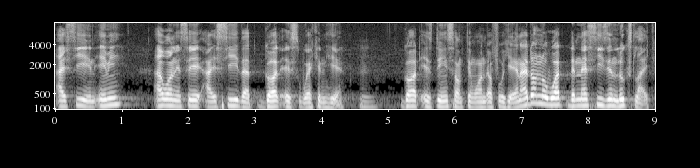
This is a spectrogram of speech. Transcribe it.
I see in Imi, I want to say I see that God is working here. Mm. God is doing something wonderful here. And I don't know what the next season looks like,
